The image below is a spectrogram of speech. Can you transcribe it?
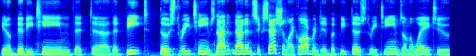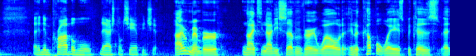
you know Bibby team that uh, that beat those three teams, not not in succession like Auburn did, but beat those three teams on the way to an improbable national championship. I remember 1997 very well in a couple ways because uh,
